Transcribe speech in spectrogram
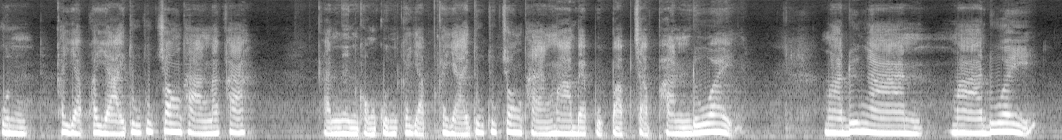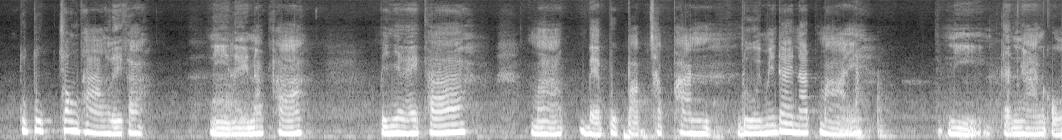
คุณขยับขยายทุกๆช่องทางนะคะ การเงินของคุณขยับขยายทุก ๆ ช่องทางมาแบบปุบปับฉับพันด้วย มาด้วยงานมาด้วยทุกๆช่องทางเลยค่ะ นี่เลยนะคะ เป็นยังไงคะมาแบบปุบปับฉับพันโดยไม่ได้นัดหมาย นี่การงานของ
